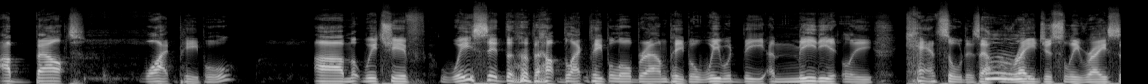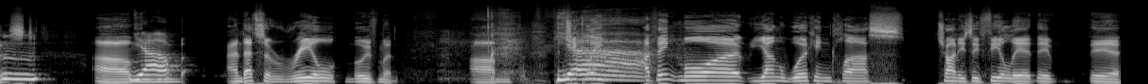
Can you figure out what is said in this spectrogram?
about white people. Um, which, if we said them about black people or brown people, we would be immediately cancelled as outrageously racist. Um, Yeah. and that's a real movement. Um, particularly, Yeah. I think more young working class Chinese who feel they're they're they're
